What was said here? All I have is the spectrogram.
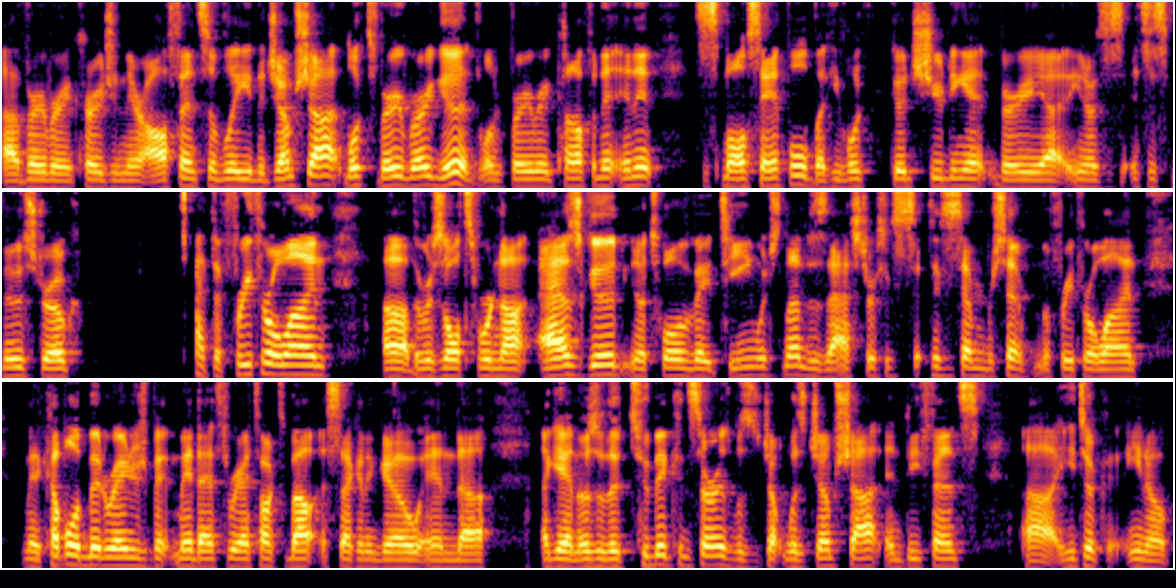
uh, very very encouraging there offensively. The jump shot looked very very good. Looked very very confident in it. It's a small sample, but he looked good shooting it. Very uh, you know it's, it's, a smooth stroke. At the free throw line, uh, the results were not as good. You know, 12 of 18, which is not a disaster. 67% from the free throw line. Made a couple of mid rangers, made that three I talked about a second ago, and uh, again, those are the two big concerns was was jump shot and defense. Uh, he took you know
